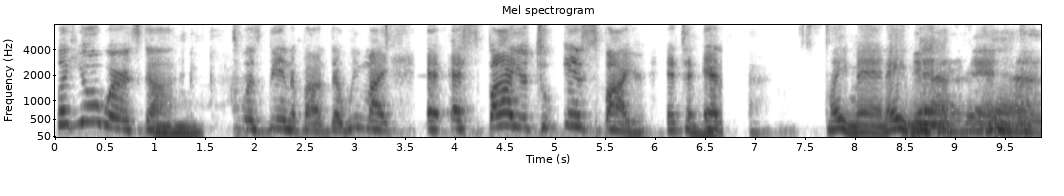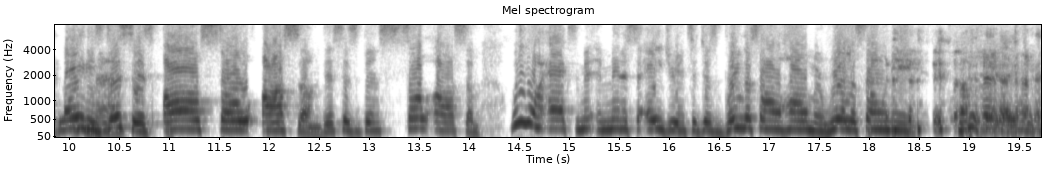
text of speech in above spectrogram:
but your words, God. Mhm. That's what's being about it, that we might a- aspire to inspire and to Mhm. edify. Amen. Amen. Amen. Amen. Amen. Ladies, Amen. this is all so awesome. This has been so awesome. We're going to ask Minister Adrian to just bring us on home and reel us on in. Okay.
